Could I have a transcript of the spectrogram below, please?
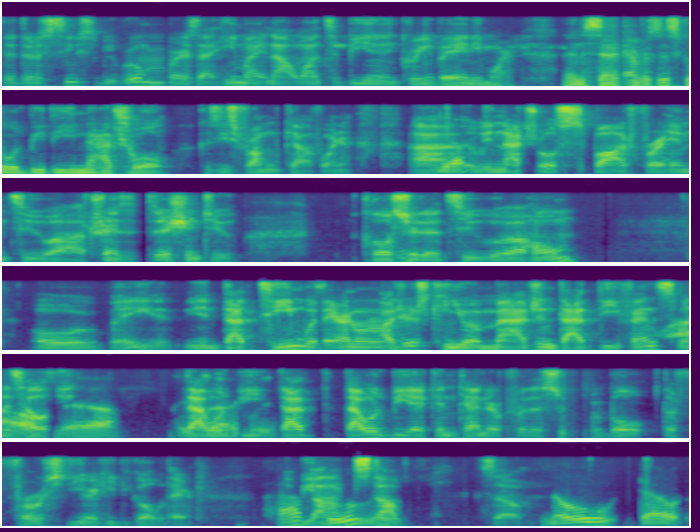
That there seems to be rumors that he might not want to be in Green Bay anymore, and San Francisco would be the natural because he's from California. Uh, Yep. It would be a natural spot for him to uh, transition to, closer to to uh, home. Or hey, in that team with Aaron Rodgers, can you imagine that defense when it's healthy? Yeah, That would be that that would be a contender for the Super Bowl the first year he'd go there. It'd be Absolutely. unstoppable. So No doubt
